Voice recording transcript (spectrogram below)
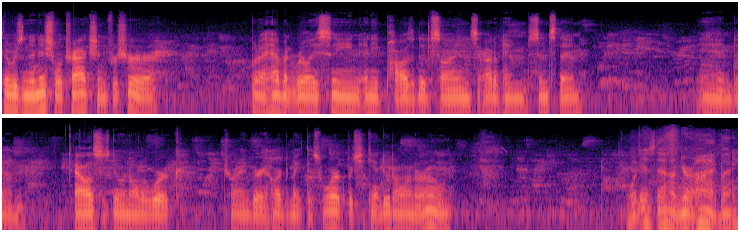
there was an initial attraction for sure, but I haven't really seen any positive signs out of him since then. And um, Alice is doing all the work, trying very hard to make this work, but she can't do it all on her own. What is that on your eye, buddy?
